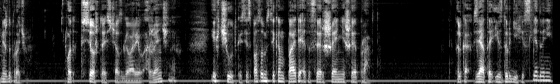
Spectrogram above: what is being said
Между прочим, вот все, что я сейчас говорил о женщинах, их чуткость и способности к эмпатии – это совершеннейшая правда. Только взятая из других исследований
